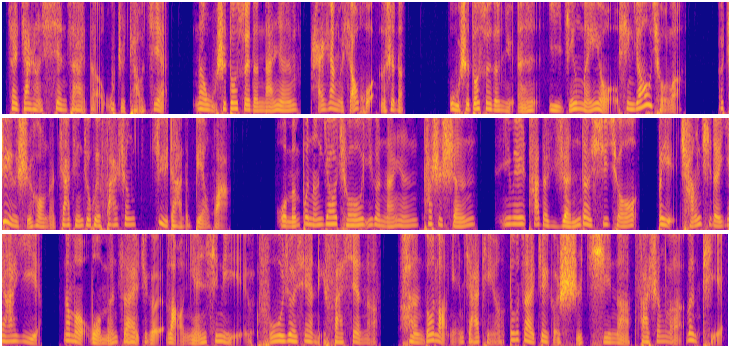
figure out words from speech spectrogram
再加上现在的物质条件，那五十多岁的男人还像个小伙子似的，五十多岁的女人已经没有性要求了。呃，这个时候呢，家庭就会发生巨大的变化。我们不能要求一个男人他是神，因为他的人的需求被长期的压抑。那么我们在这个老年心理服务热线里发现呢，很多老年家庭都在这个时期呢发生了问题，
